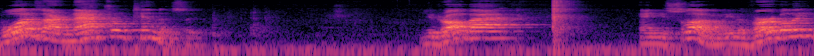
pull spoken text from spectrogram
What is our natural tendency? You draw back slug them, either verbally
